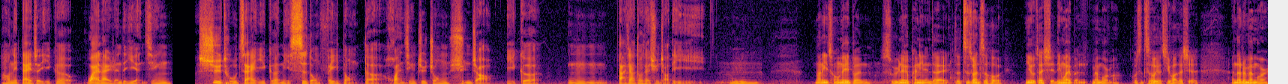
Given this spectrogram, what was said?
然后你带着一个外来人的眼睛。试图在一个你似懂非懂的环境之中寻找一个，嗯，大家都在寻找的意义。嗯，那你从那本属于那个叛逆年代的自传之后，你有在写另外一本 memoir 吗？或是之后有计划在写 another memoir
